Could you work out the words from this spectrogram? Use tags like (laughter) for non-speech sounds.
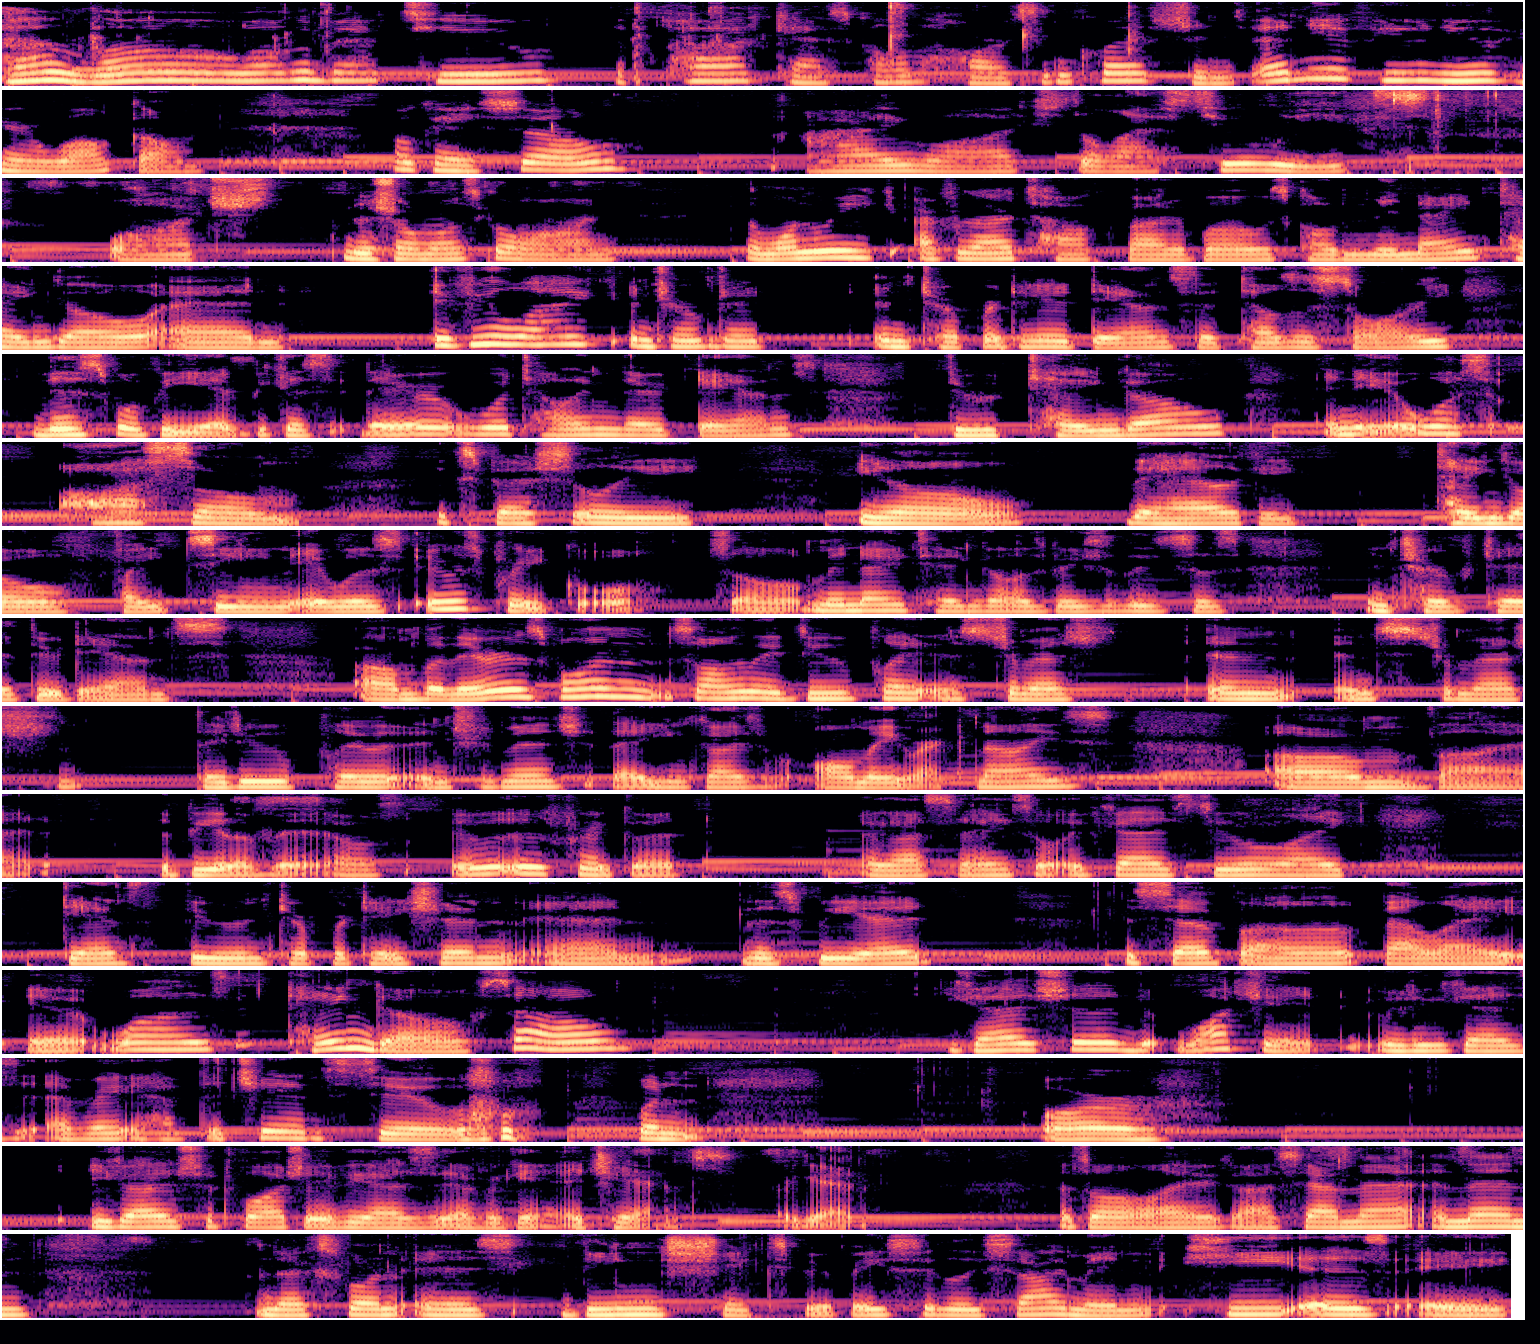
Hello, welcome back to the podcast called Hearts and Questions. Any of you're new here, welcome. Okay, so I watched the last two weeks, watched The Show Must Go On. The one week I forgot to talk about it, but it was called Midnight Tango. And if you like interpreted interpreted dance that tells a story, this will be it because they were telling their dance through tango, and it was awesome. Especially, you know, they had like a tango fight scene. It was it was pretty cool. So Midnight Tango is basically just interpreted through dance. Um, but there is one song they do play instrument in instrument. They do play with instruments that you guys all may recognize. Um, but the beat of it, it was it was pretty good. I gotta say. So if you guys do like dance through interpretation and this weird instead of ballet, it was tango. So you guys should watch it when you guys ever have the chance to. (laughs) when or you guys should watch it if you guys ever get a chance again. That's all I gotta say on that. And then next one is being Shakespeare. Basically, Simon, he is a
